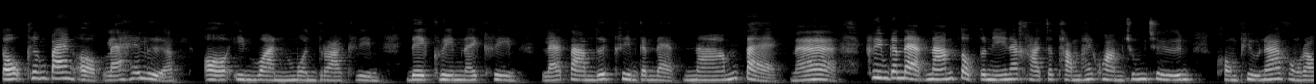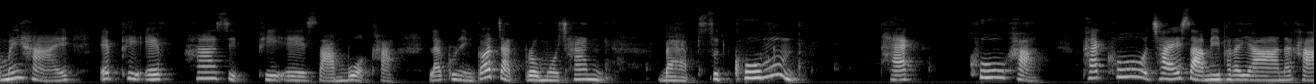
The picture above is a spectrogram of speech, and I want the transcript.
โต๊ะเครื่องแป้งออกและให้เหลือ all in one มนตราครีม day cream night cream และตามด้วยครีมกันแดดน้ำแตกนะ ครีมกันแดดน้ำตบตัวนี้นะคะ จะทำให้ความชุ่มชื้นของผิวหน้าของเราไม่หาย SPF 50 PA 3 บวกค่ะ และคุณหญิงก็จัดโปรโมชั่นแบบสุดคุ้ม แพ็คคู่ค่ะ แพ็คคู่ใช้สามีภรรยานะคะ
